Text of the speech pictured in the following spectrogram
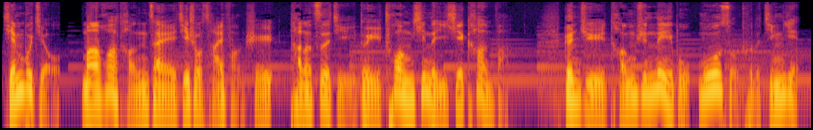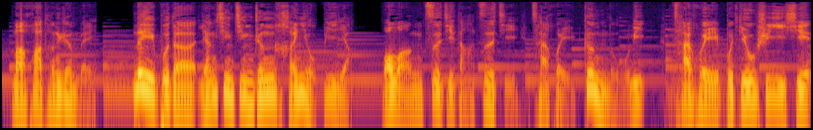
前不久，马化腾在接受采访时谈了自己对创新的一些看法。根据腾讯内部摸索出的经验，马化腾认为，内部的良性竞争很有必要。往往自己打自己才会更努力，才会不丢失一些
